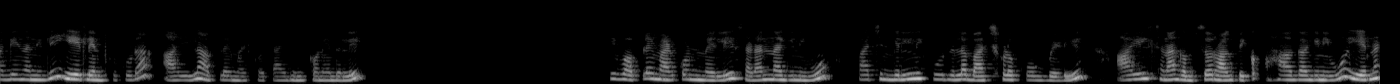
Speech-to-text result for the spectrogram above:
ಹಾಗೆ ನಾನಿಲ್ಲಿ ಹೇರ್ ಲೆಂತ್ಗೂ ಕೂಡ ಆಯಿಲ್ನ ಅಪ್ಲೈ ಮಾಡ್ಕೋತಾ ಇದ್ದೀನಿ ಕೊನೆಯಲ್ಲಿ. ನೀವು ಅಪ್ಲೈ ಮಾಡ್ಕೊಂಡ್ಮೇಲೆ ಸಡನ್ನಾಗಿ ನೀವು ಬಾಚಿನಗೆಲ್ಲಿ ಕೂದಲೆಲ್ಲ ಬಾಚ್ಕೊಳಕ್ಕೆ ಹೋಗಬೇಡಿ. ಆಯಿಲ್ ಚೆನ್ನಾಗಿ ಅಬ್ಸರ್ವ್ ಆಗಬೇಕು. ಹಾಗಾಗಿ ನೀವು ಏರ್ನ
